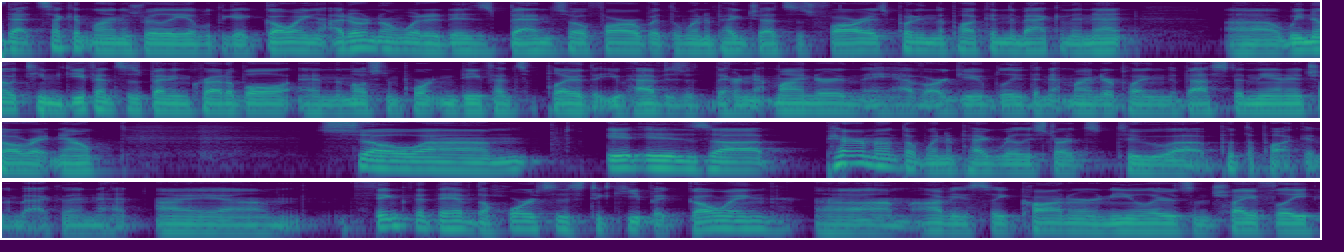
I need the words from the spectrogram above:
that second line is really able to get going. I don't know what it has been so far with the Winnipeg Jets as far as putting the puck in the back of the net. Uh, we know team defense has been incredible, and the most important defensive player that you have is their netminder, and they have arguably the netminder playing the best in the NHL right now. So um, it is uh, paramount that Winnipeg really starts to uh, put the puck in the back of the net. I um, think that they have the horses to keep it going. Um, obviously, Connor and Ehlers and Scheifele.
